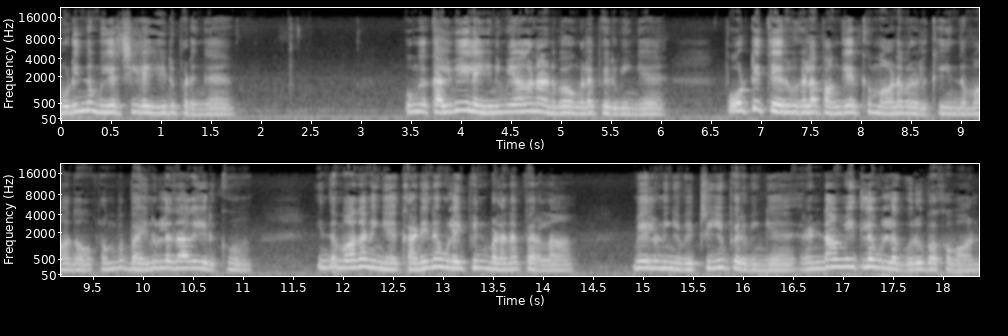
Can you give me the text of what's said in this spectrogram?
முடிந்த முயற்சியில் ஈடுபடுங்க. உங்கள் கல்வியில் இனிமையான அனுபவங்களை பெறுவீங்க. போட்டித் தேர்வுகளை பங்கேற்கும் மாணவர்களுக்கு இந்த மாதம் ரொம்ப பயனுள்ளதாக இருக்கும். இந்த மாதம் நீங்கள் கடின உழைப்பின் பலனை பெறலாம். மேலும் நீங்கள் வெற்றியும் பெறுவீங்க. ரெண்டாம் வீட்டில் உள்ள குரு பகவான்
